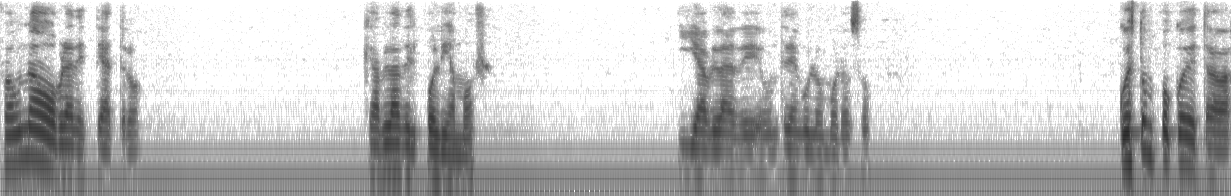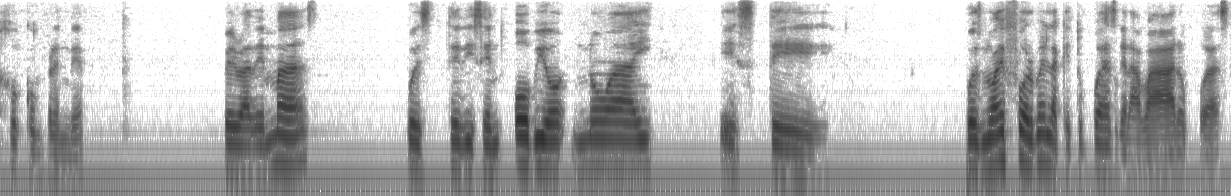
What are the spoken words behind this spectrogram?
fue una obra de teatro que habla del poliamor y habla de un triángulo amoroso. Cuesta un poco de trabajo comprender, pero además, pues te dicen, obvio, no hay este, pues no hay forma en la que tú puedas grabar o puedas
